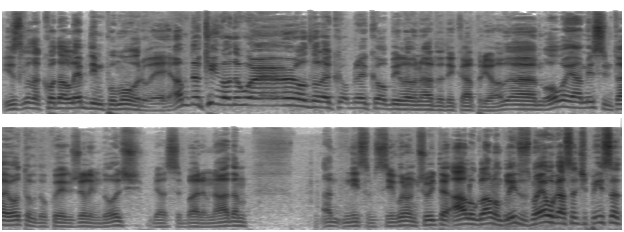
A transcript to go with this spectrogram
izgleda kao da lebdim po moru, e. I'm the king of the world, rekao bi Leonardo DiCaprio. ovo ja mislim, taj otok do kojeg želim doći, ja se barem nadam. A nisam siguran, čujte, ali uglavnom blizu smo, evo ga sad će pisat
